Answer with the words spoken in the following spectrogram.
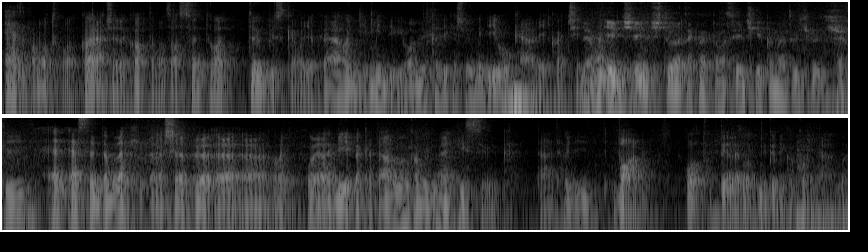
ez van otthon. Karácsonyra kaptam az asszonytól, tök büszke vagyok rá, hogy még mindig jól működik, és még mindig jó kávékat csinál. De, én is, én is tőletek vettem a szécsképemet, úgyhogy... Tehát így, ez, ez szerintem a leghitelesebb, hogy olyan gépeket árulunk, amikben hiszünk. Tehát, hogy így van. Ott, tényleg ott működik a konyhában.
